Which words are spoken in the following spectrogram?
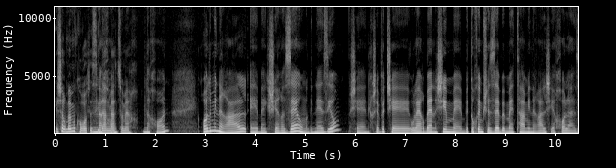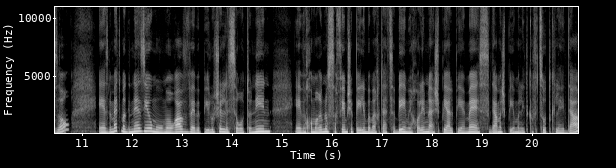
יש הרבה מקורות לסידן נכון, מהצומח. נכון. עוד מינרל אה, בהקשר הזה הוא מגנזיום, שאני חושבת שאולי הרבה אנשים אה, בטוחים שזה באמת המינרל שיכול לעזור. אה, אז באמת מגנזיום הוא מעורב אה, בפעילות של סרוטונין וחומרים נוספים שפעילים במערכת העצבים, יכולים להשפיע על PMS, גם משפיעים על התכווצות כלי דם.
